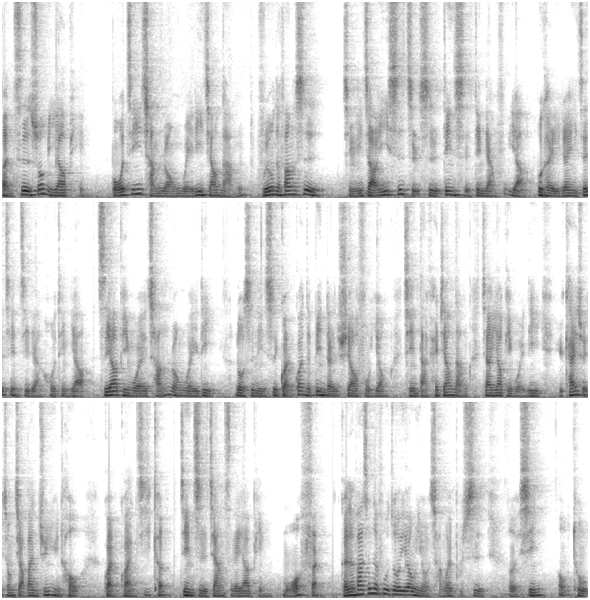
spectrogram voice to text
本次说明药品：薄基肠溶微粒胶囊。服用的方式，请依照医师指示定时定量服药，不可以任意增减剂量或停药。此药品为肠溶微粒。若是您是管灌的病人需要服用，请打开胶囊，将药品微粒于开水中搅拌均匀后管罐即可。禁止将此类药品磨粉。可能发生的副作用有肠胃不适、恶心、呕吐、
